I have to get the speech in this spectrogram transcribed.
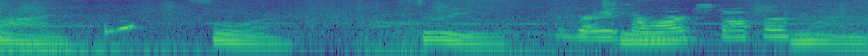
Five, four, three, Ready for Two. Heartstopper? one.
